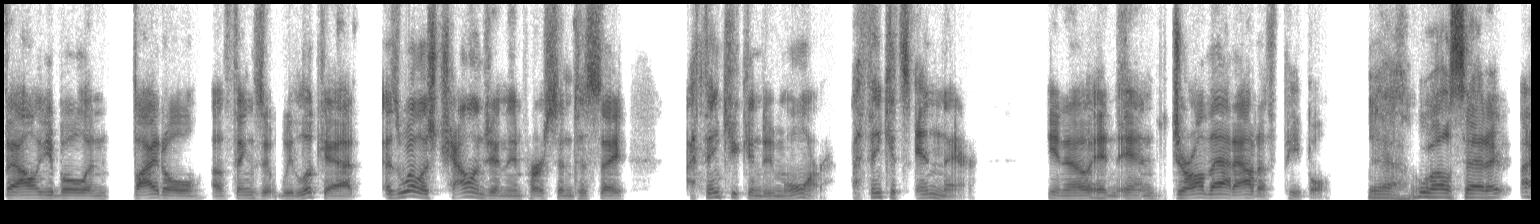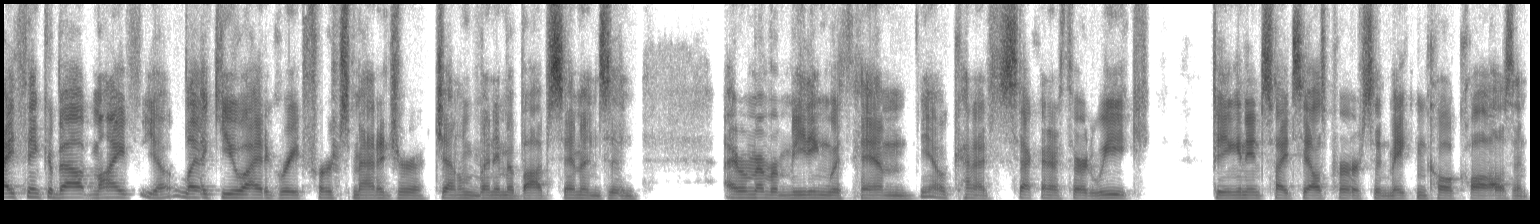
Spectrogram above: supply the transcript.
valuable and vital of things that we look at, as well as challenging in person to say, I think you can do more. I think it's in there, you know, and and draw that out of people. Yeah, well said. I, I think about my, you know, like you, I had a great first manager, a gentleman by the name of Bob Simmons, and I remember meeting with him, you know, kind of second or third week, being an inside salesperson, making cold calls and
